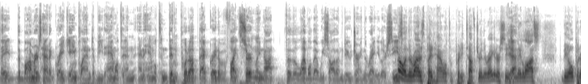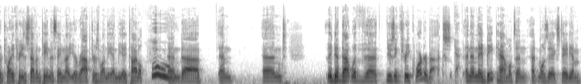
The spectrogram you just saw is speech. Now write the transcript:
they the Bombers had a great game plan to beat Hamilton, and Hamilton didn't put up that great of a fight. Certainly not to the level that we saw them do during the regular season. No, and the Riders played Hamilton pretty tough during the regular season. Yeah. They lost the opener twenty three to seventeen the same night your Raptors won the NBA title. Woo. And uh, and and they did that with uh, using three quarterbacks. Yeah. And then they beat Hamilton at Mosaic Stadium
